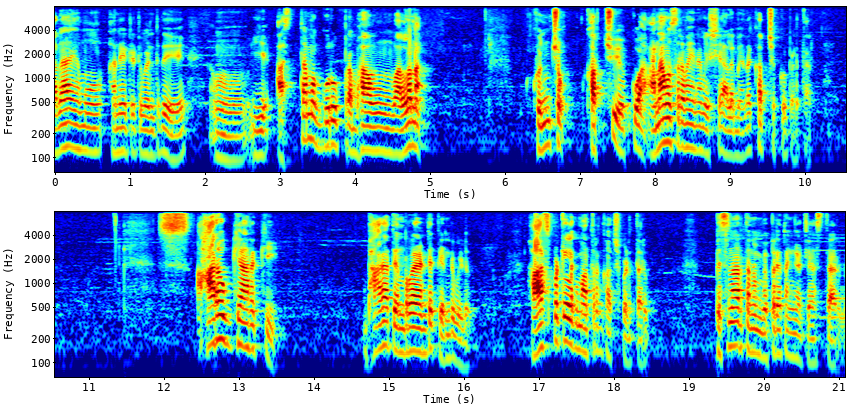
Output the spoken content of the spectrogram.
ఆదాయము అనేటటువంటిది ఈ అస్తమ గురు ప్రభావం వలన కొంచెం ఖర్చు ఎక్కువ అనవసరమైన విషయాల మీద ఖర్చు ఎక్కువ పెడతారు. ఆరోగ్యానికి బాగా తినరా అంటే తిండి వీడు. హాస్పిటల్కి మాత్రం ఖర్చు పెడతారు. పిసనార్తనం విపరీతంగా చేస్తారు.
